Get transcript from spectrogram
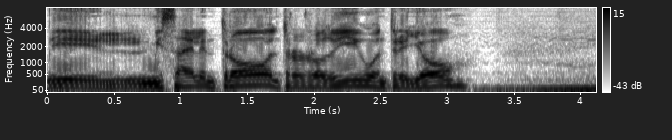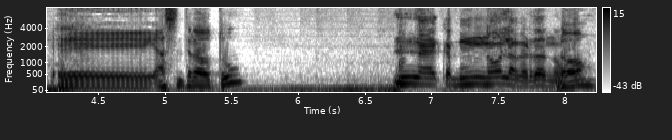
y Misael entró, entró Rodrigo, entré yo. Eh, ¿Has entrado tú? No, la verdad no. No,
